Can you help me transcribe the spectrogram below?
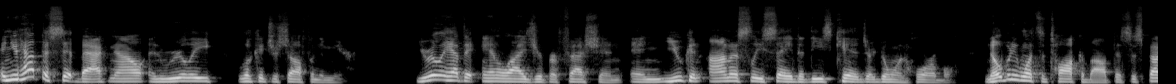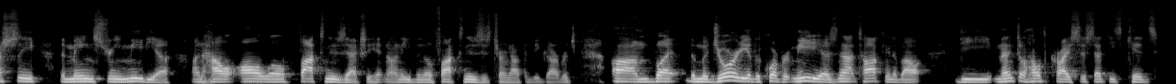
and you have to sit back now and really look at yourself in the mirror you really have to analyze your profession and you can honestly say that these kids are doing horrible. Nobody wants to talk about this especially the mainstream media on how all well fox news is actually hitting on even though fox news has turned out to be garbage. Um, but the majority of the corporate media is not talking about the mental health crisis that these kids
